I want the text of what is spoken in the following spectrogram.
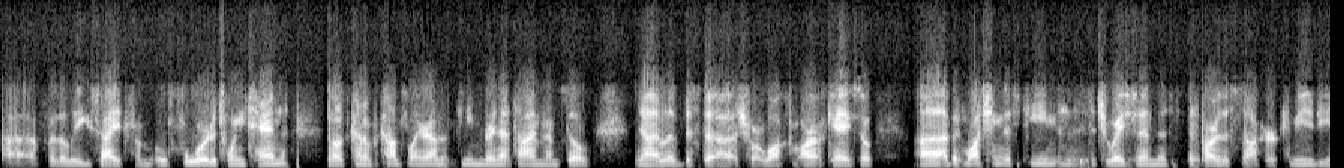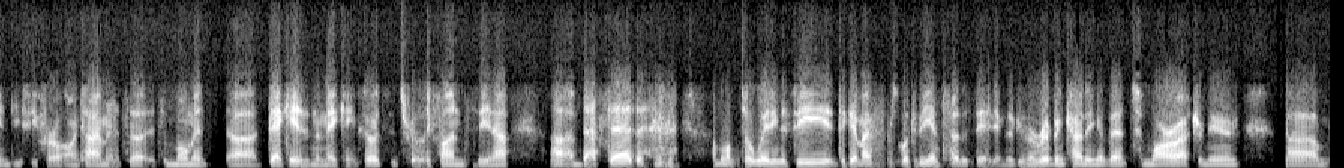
uh, for the league site from 04 to 2010. So I was kind of constantly around the team during that time, and I'm still, you know, I live just a, a short walk from RFK. So uh, I've been watching this team and this situation and this been part of the soccer community in DC for a long time, and it's a it's a moment, uh, decades in the making. So it's it's really fun to see. Now, uh, that said, I'm also waiting to see to get my first look at the inside of the stadium. They're doing a ribbon cutting event tomorrow afternoon. Um,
